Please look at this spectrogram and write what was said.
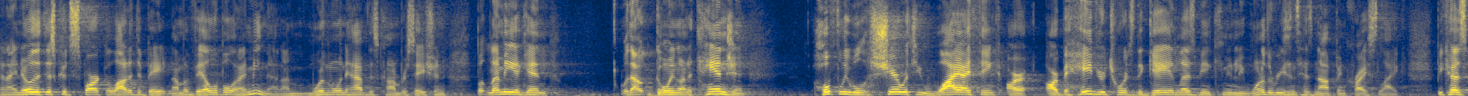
And I know that this could spark a lot of debate, and I'm available, and I mean that. I'm more than willing to have this conversation. But let me, again, without going on a tangent, hopefully will share with you why I think our, our behavior towards the gay and lesbian community, one of the reasons has not been Christ like. Because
